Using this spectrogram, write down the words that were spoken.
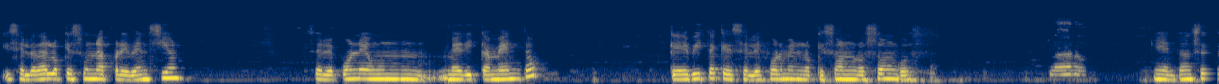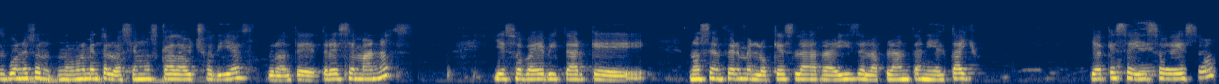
y se le da lo que es una prevención. Se le pone un medicamento que evita que se le formen lo que son los hongos. Claro. Y entonces, bueno, eso normalmente lo hacemos cada ocho días durante tres semanas y eso va a evitar que no se enferme lo que es la raíz de la planta ni el tallo. Ya que se hizo eso,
